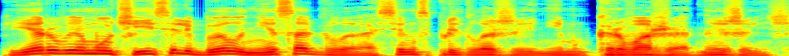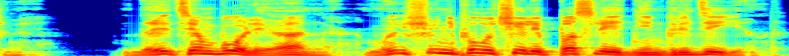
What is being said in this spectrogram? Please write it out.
Первый мучитель был не согласен с предложением кровожадной женщины. Да и тем более, Анна, мы еще не получили последний ингредиент.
